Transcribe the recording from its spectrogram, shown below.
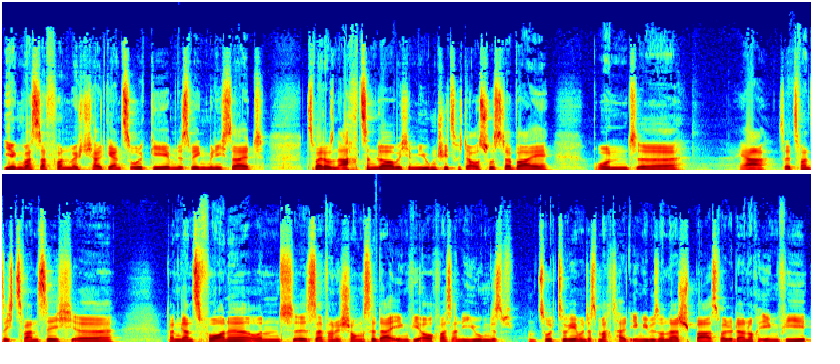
irgendwas davon möchte ich halt gern zurückgeben. Deswegen bin ich seit 2018, glaube ich, im Jugendschiedsrichterausschuss dabei und äh, ja, seit 2020 äh, dann ganz vorne und es ist einfach eine Chance, da irgendwie auch was an die Jugend zurückzugeben und das macht halt irgendwie besonders Spaß, weil du da noch irgendwie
